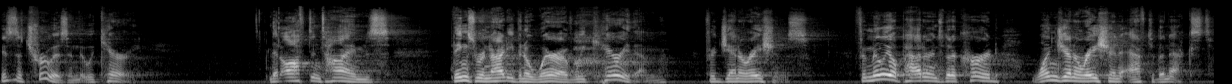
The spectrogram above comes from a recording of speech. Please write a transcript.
This is a truism that we carry. That oftentimes things we're not even aware of, we carry them for generations. Familial patterns that occurred one generation after the next.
